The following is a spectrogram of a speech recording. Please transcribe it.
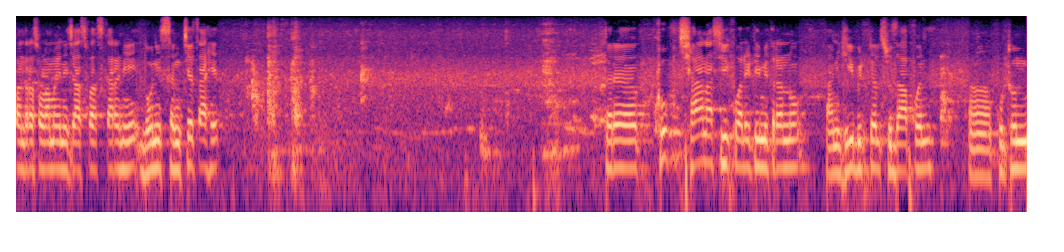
पंधरा सोळा महिन्याच्या आसपास कारण हे दोन्ही संचेच आहेत. तर खूप छान अशी क्वालिटी मित्रांनो आणि ही बिट्टलसुद्धा आपण कुठून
